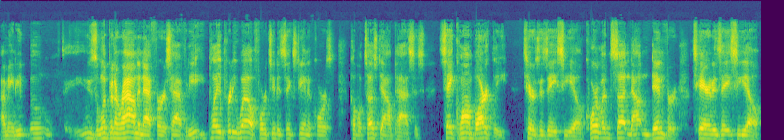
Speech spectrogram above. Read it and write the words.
I mean, he, he was limping around in that first half, but he, he played pretty well 14 to 16, of course, a couple touchdown passes. Saquon Barkley tears his ACL. Courtland Sutton out in Denver tearing his ACL.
